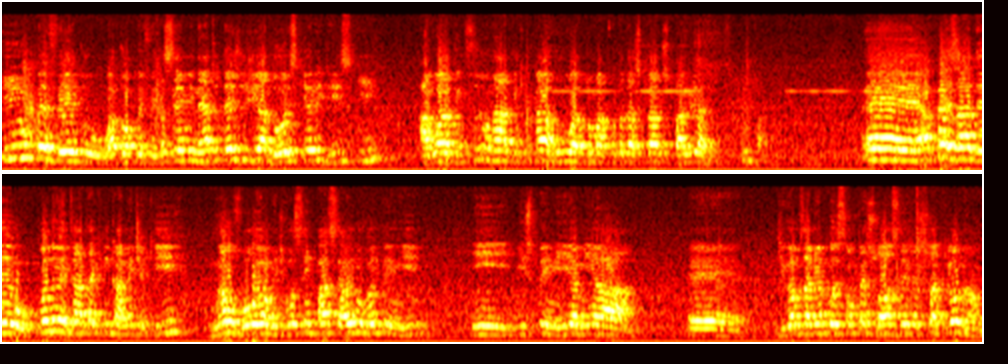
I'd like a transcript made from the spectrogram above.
e o prefeito, o atual prefeito Semineto, desde o dia 2, que ele disse que agora tem que funcionar, tem que ir para a rua, tomar conta das pragas, pagos e é, Apesar de eu, quando eu entrar tecnicamente aqui, não vou, realmente vou ser imparcial e não vou imprimir e exprimir a minha, é, digamos, a minha posição pessoal, seja isso aqui ou não.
